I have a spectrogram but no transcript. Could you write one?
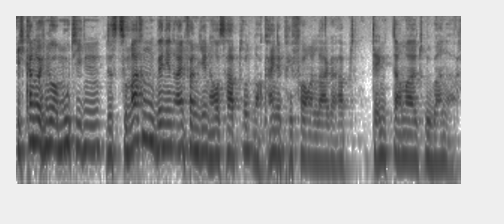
Ich kann euch nur ermutigen, das zu machen, wenn ihr ein Einfamilienhaus habt und noch keine PV-Anlage habt. Denkt da mal drüber nach.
